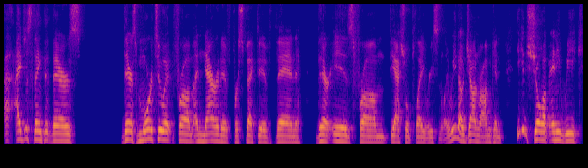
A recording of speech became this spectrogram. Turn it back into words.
I, I just think that there's there's more to it from a narrative perspective than there is from the actual play recently. We know John can he can show up any week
